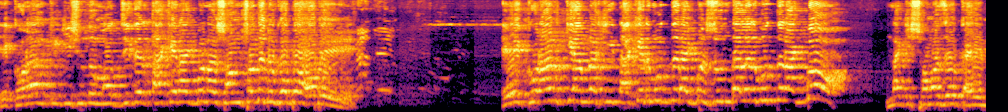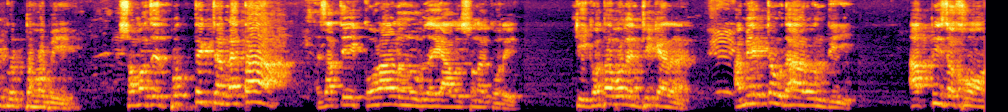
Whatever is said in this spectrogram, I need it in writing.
এই কোরআনকে কি শুধু মসজিদের তাকে রাখব না, সংসদে ঢুকাতে হবে? এই কোরআনকে আমরা কি তাকের মধ্যে রাখব সুন্দালের মধ্যে রাখব? নাকি সমাজেও কায়েম করতে হবে? সমাজের প্রত্যেকটা নেতা যাতে কোরআন অনুযায়ী আলোচনা করে। কি কথা বলেন ঠিক আছে আমি একটা উদাহরণ দিই। আপনি যখন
